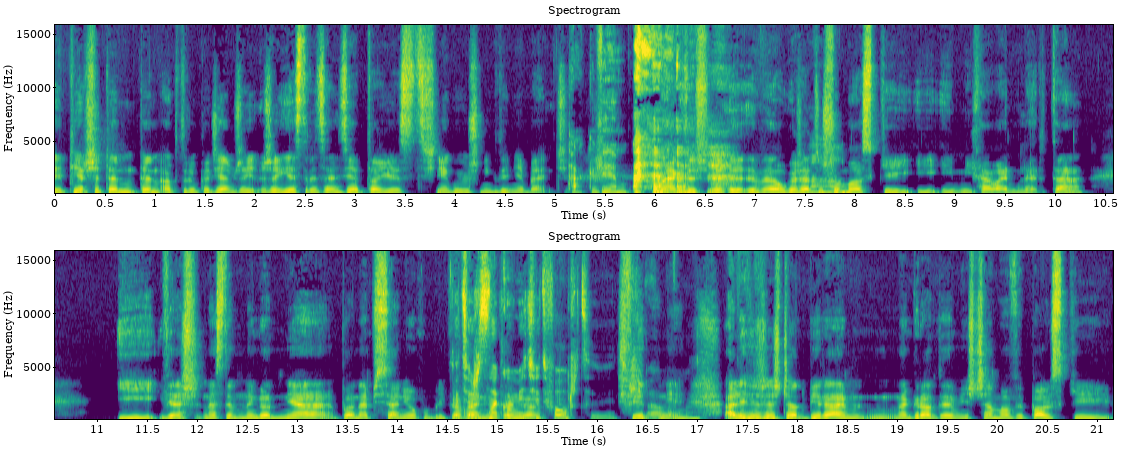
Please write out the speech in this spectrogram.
y, pierwszy ten, ten, o którym powiedziałem, że, że jest recenzja, to jest Śniegu już nigdy nie będzie. Tak, wiem. Magdy, y, Małgorzaty Szumowskiej i, i Michała Englerta. I wiesz, następnego dnia po napisaniu, opublikowaniu Chociaż znakomici tego, twórcy. Świetnie. Ale... wiesz, jeszcze odbierałem nagrodę Mistrza Mowy Polskiej.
